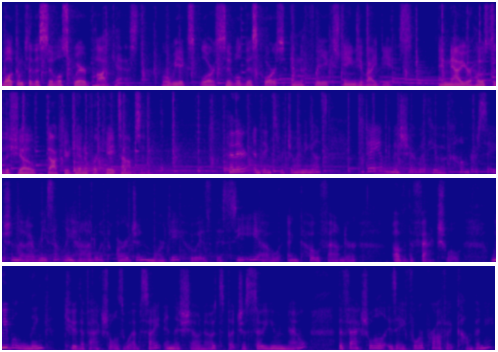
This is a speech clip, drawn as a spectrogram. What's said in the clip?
Welcome to the Civil Squared podcast, where we explore civil discourse and the free exchange of ideas. And now, your host of the show, Dr. Jennifer K. Thompson. Hi there, and thanks for joining us. Today, I'm going to share with you a conversation that I recently had with Arjun Moorthy, who is the CEO and co founder of The Factual. We will link to The Factual's website in the show notes, but just so you know, The Factual is a for profit company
